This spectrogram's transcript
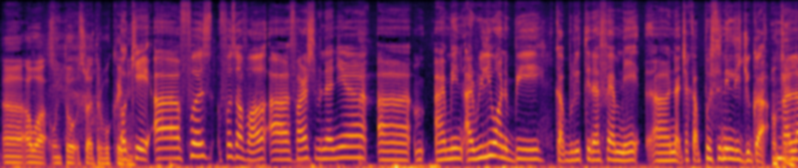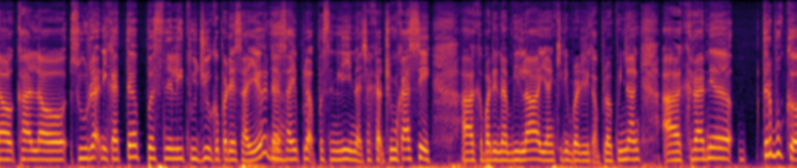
uh, awak untuk surat terbuka ini. Okay, uh, first first of all, uh, Farah sebenarnya, uh, I mean, I really want to be kat Bulletin FM ni uh, nak cakap personally juga. Okay. Kalau kalau surat ni kata personally tuju kepada saya dan Ya. saya pula personally nak cakap terima kasih uh, kepada Nabila yang kini berada dekat Pulau Pinang uh, kerana terbuka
